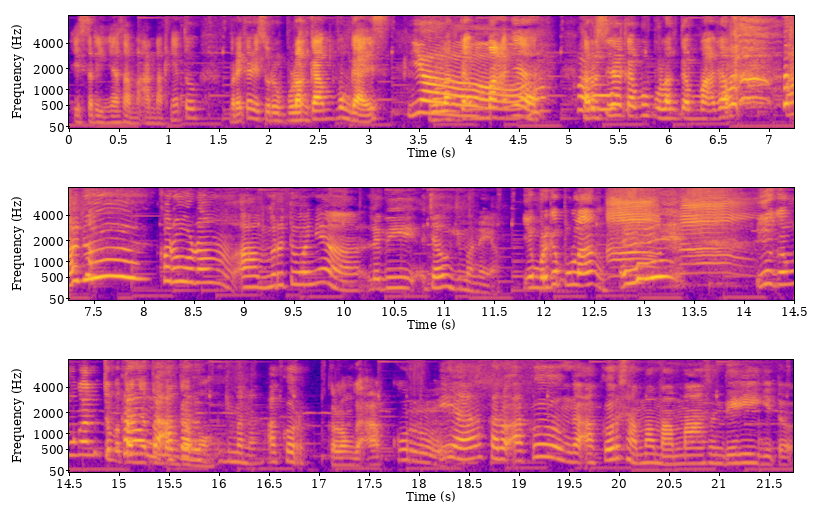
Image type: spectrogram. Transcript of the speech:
istrinya sama anaknya tuh, mereka disuruh pulang kampung guys. Ya. Pulang ke emaknya. Harusnya kamu pulang ke emak kamu. Aduh, kalau orang ah, mertuanya lebih jauh gimana ya? Ya mereka pulang. Eh, Iya kamu kan coba kalau tanya teman akur kamu. gimana? Akur. Kalau nggak akur, Iya, kalau aku nggak akur sama mama sendiri gitu.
